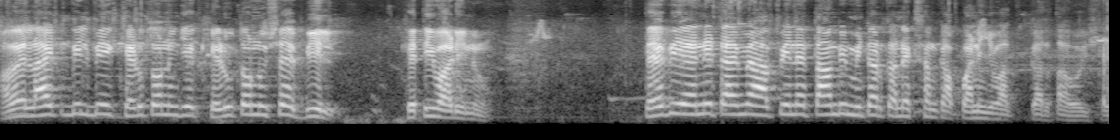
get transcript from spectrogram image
હવે લાઇટ બિલ બી ખેડૂતોનું જે ખેડૂતોનું છે બિલ ખેતીવાડીનું તે બી એની ટાઈમે આપીને ત્યાં બી મીટર કનેક્શન કાપવાની જ વાત કરતા હોય છે.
